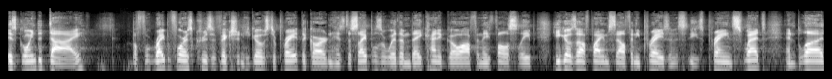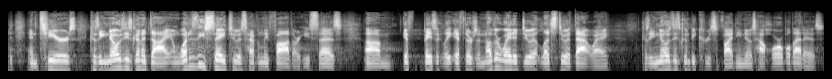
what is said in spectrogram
is going to die, before, right before his crucifixion, he goes to pray at the garden. His disciples are with him. They kind of go off and they fall asleep. He goes off by himself and he prays. And he's praying sweat and blood and tears because he knows he's going to die. And what does he say to his heavenly Father? He says, um, if basically, if there's another way to do it, let's do it that way because he knows he's going to be crucified. He knows how horrible that is.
